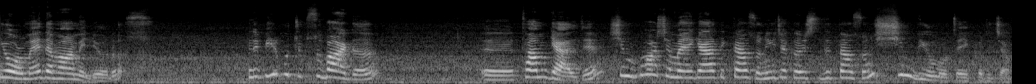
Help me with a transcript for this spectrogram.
yoğurmaya devam ediyoruz. Şimdi bir buçuk su bardağı e, tam geldi. Şimdi bu aşamaya geldikten sonra iyice karıştırdıktan sonra şimdi yumurtayı kıracağım.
